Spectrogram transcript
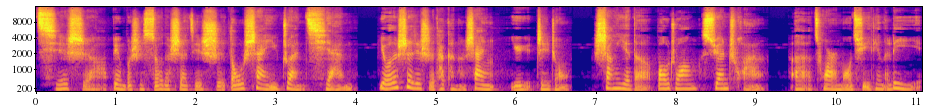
其实啊，并不是所有的设计师都善于赚钱。有的设计师他可能善于这种商业的包装宣传，呃，从而谋取一定的利益。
